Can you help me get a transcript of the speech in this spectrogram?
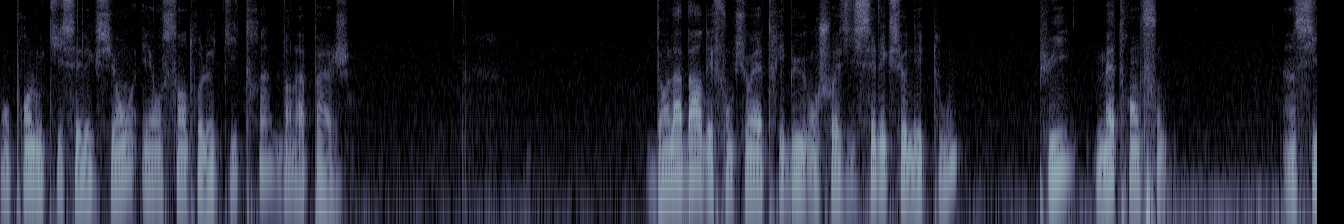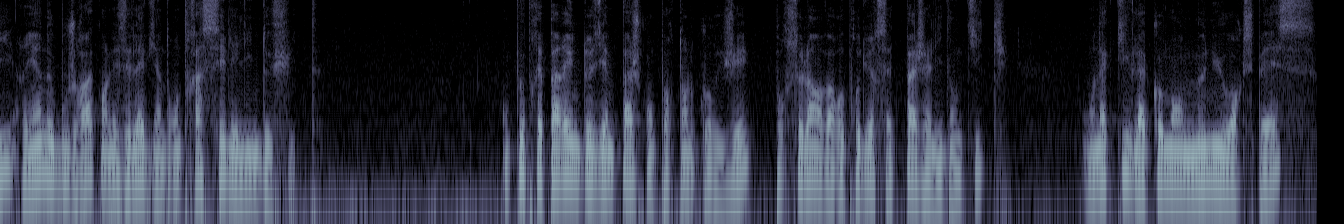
On prend l'outil sélection et on centre le titre dans la page. Dans la barre des fonctions et attributs, on choisit sélectionner tout, puis mettre en fond. Ainsi, rien ne bougera quand les élèves viendront tracer les lignes de fuite. On peut préparer une deuxième page comportant le corrigé. Pour cela, on va reproduire cette page à l'identique. On active la commande menu Workspace,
